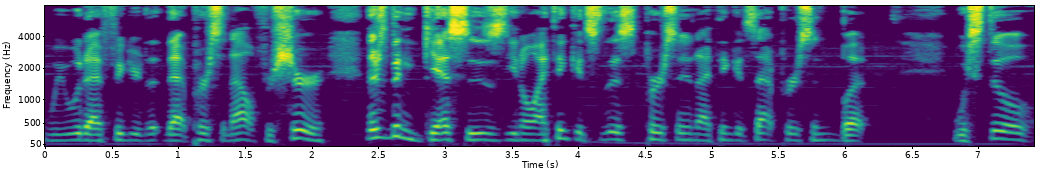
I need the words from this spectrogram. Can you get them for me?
we would have figured that, that person out for sure. There's been guesses, you know, I think it's this person, I think it's that person, but we still,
